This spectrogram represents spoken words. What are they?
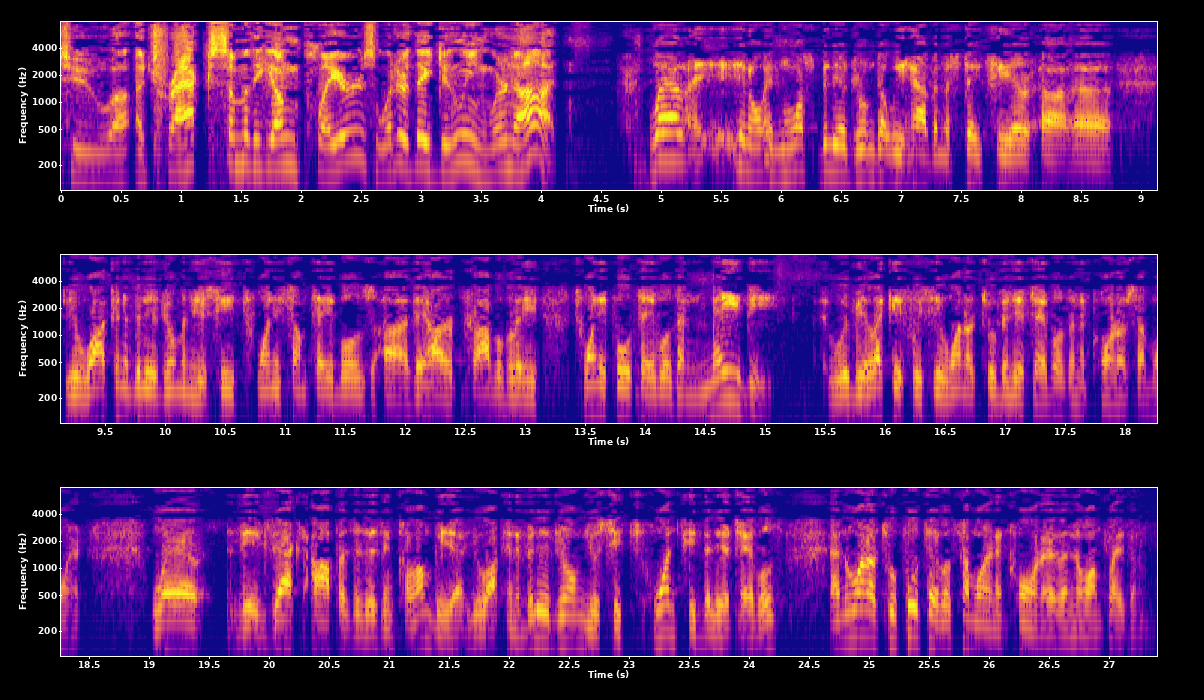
to uh, attract some of the young players? What are they doing? We're not. Well, you know, in most billiard rooms that we have in the States here, uh, uh, you walk in a billiard room and you see 20 some tables. Uh, there are probably 20 pool tables and maybe we'd be lucky if we see one or two billiard tables in a corner somewhere. Where the exact opposite is in Colombia. You walk in a billiard room, you see 20 billiard tables and one or two pool tables somewhere in a corner that no one plays in them.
